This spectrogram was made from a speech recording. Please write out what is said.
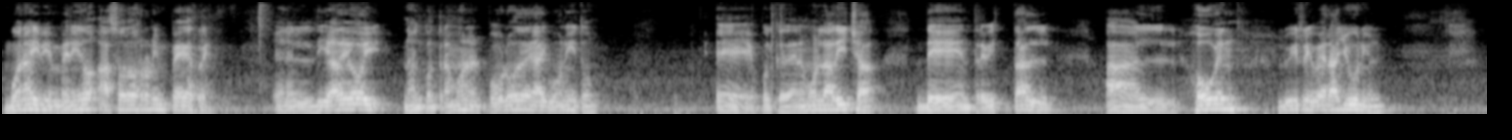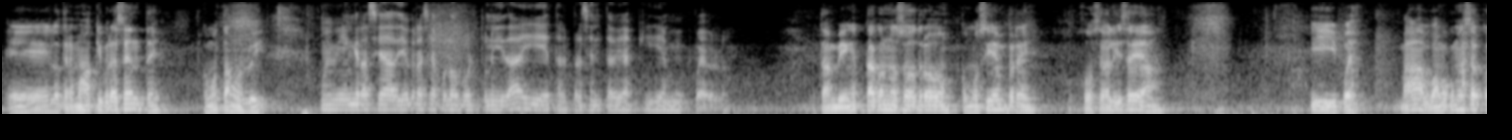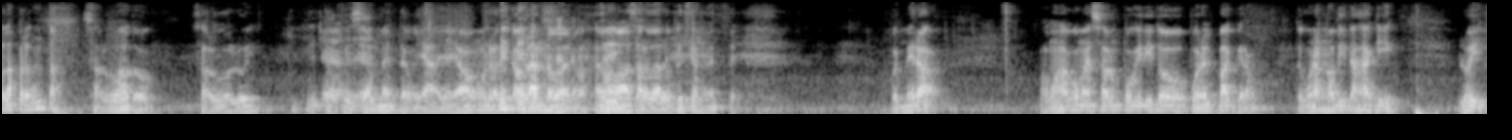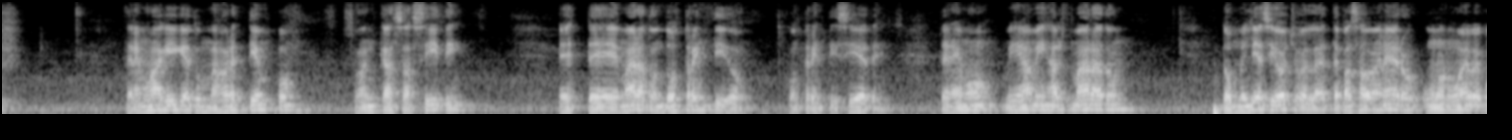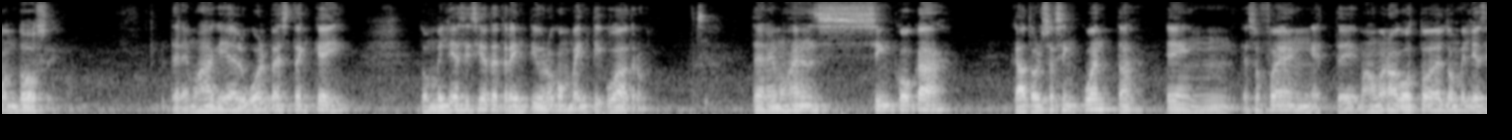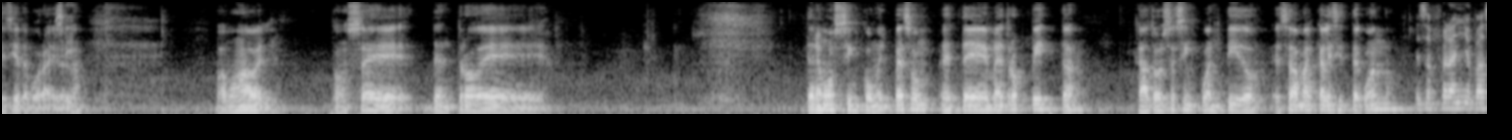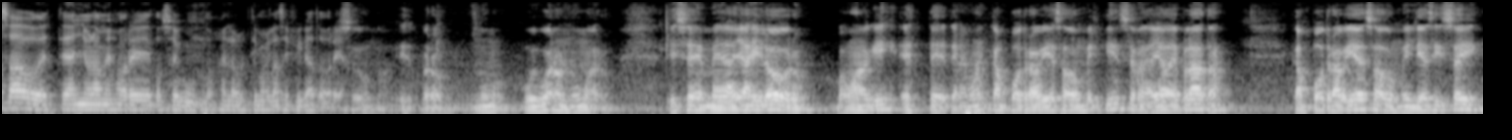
Buenas y bienvenidos a Solo Running PR. En el día de hoy nos encontramos en el pueblo de Ay Bonito eh, porque tenemos la dicha de entrevistar al joven Luis Rivera Jr. Eh, lo tenemos aquí presente. ¿Cómo estamos, Luis? Muy bien, gracias a Dios, gracias por la oportunidad y estar presente hoy aquí en mi pueblo. También está con nosotros, como siempre, José Alicea. Y pues, va, vamos a comenzar con las preguntas. Saludos a todos. Saludos, Luis. Este, Ya, ya. oficialmente, pues ya, ya llevamos un ratito hablando, pero vamos a saludarlo oficialmente. Pues mira, vamos a comenzar un poquitito por el background. Tengo unas notitas aquí. Luis, tenemos aquí que tus mejores tiempos son en Kansas City, este Marathon 232 con 37. Tenemos Miami Half Marathon 2018, ¿verdad? Este pasado enero, 1.9 con 12. Tenemos aquí el World Best 10K 2017, 31 con 24. Tenemos en 5K 1450 en eso fue en este más o menos agosto del 2017 por ahí, Sí. ¿verdad? Vamos a ver. Entonces, dentro de tenemos 5 mil pesos este metros pista 1452. ¿Esa marca la hiciste cuándo? Eso fue el año pasado, este año la mejoré dos segundos en la última clasificatoria. Segundo. Pero muy buenos números. Dice medallas y logros. Vamos aquí. Este, tenemos en Campo Traviesa 2015, medalla de plata. Campo Traviesa 2016,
